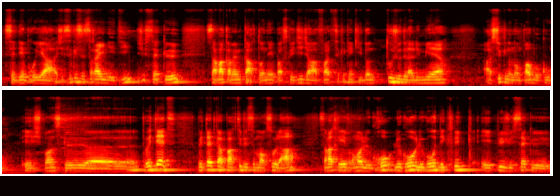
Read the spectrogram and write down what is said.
c'est Débrouillard. Je sais que ce sera inédit. Je sais que ça va quand même cartonner parce que Gigi Arafat, c'est quelqu'un qui donne toujours de la lumière à ceux qui n'en ont pas beaucoup. Et je pense que euh, peut-être peut-être qu'à partir de ce morceau-là, ça va créer vraiment le gros, le gros, le gros déclic. Et puis je sais que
